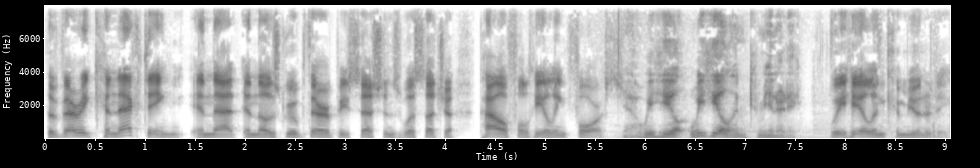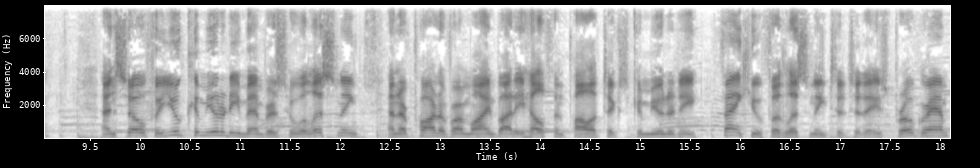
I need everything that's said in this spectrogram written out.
the very connecting in that in those group therapy sessions was such a powerful healing force. Yeah, we heal we heal in community. We heal in community. And so, for you community members who are listening and are part of our Mind, Body, Health, and Politics community, thank you for listening to today's program,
